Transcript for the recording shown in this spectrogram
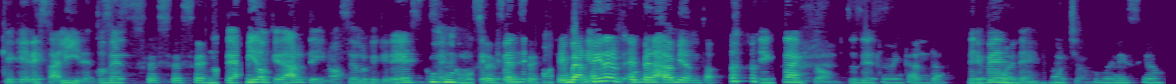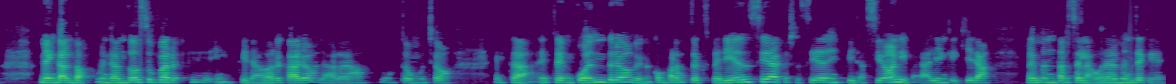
que querés salir. Entonces, no te da miedo quedarte y no hacer lo que querés. O sea, es como que depende. Invertir el, pensamiento. Exacto. Entonces, me encanta. Depende mucho. Buenísimo. Me encantó, me encantó, súper eh, inspirador, Caro. La verdad, me gustó mucho esta, este encuentro, que nos compartas tu experiencia, que haya sido de inspiración y para alguien que quiera reinventarse laboralmente, que,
